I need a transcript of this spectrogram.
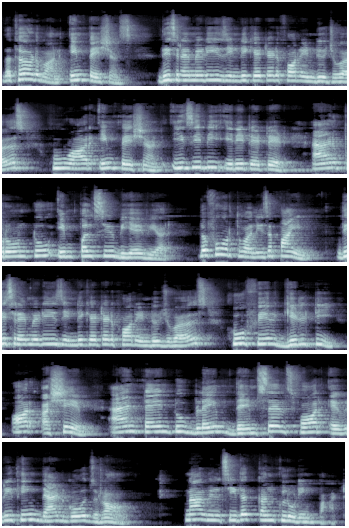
The third one, impatiens. This remedy is indicated for individuals who are impatient, easily irritated and prone to impulsive behavior. The fourth one is a pine. This remedy is indicated for individuals who feel guilty or ashamed and tend to blame themselves for everything that goes wrong. Now we'll see the concluding part.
